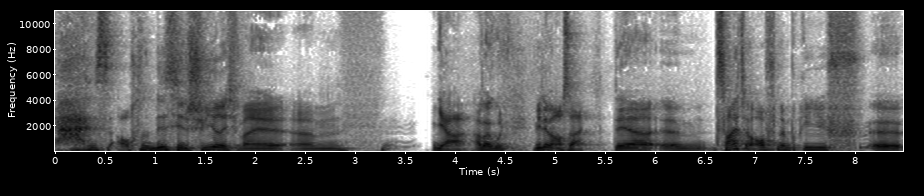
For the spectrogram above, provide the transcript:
Ja, ist auch so ein bisschen schwierig, weil ähm, ja, aber gut, wie dem auch sei. Der ähm, zweite offene Brief äh,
